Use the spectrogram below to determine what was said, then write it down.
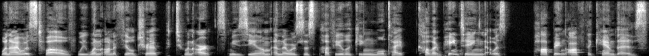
When I was 12, we went on a field trip to an arts museum and there was this puffy looking multi-color painting that was popping off the canvas.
